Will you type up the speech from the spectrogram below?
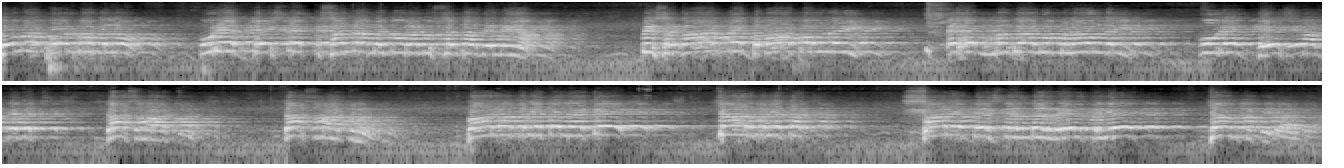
ਦੋਵਾਂ ਫੋਰਮਾਂ ਵੱਲੋਂ ਪੂਰੇ ਦੇਸ਼ ਦੇ ਕਿਸਾਨਾਂ ਮਜ਼ਦੂਰਾਂ ਨੂੰ ਸੱਦਾ ਦਿੰਦੇ ਆ ਵੀ ਸਰਕਾਰ ਤੇ ਦਬਾਅ ਪਾਉਣ ਲਈ, ਇਹ ਮੰਗਾਂ ਨੂੰ ਮਨਾਉਣ ਲਈ ਪੂਰੇ ਦੇਸ਼ ਭਰ ਦੇ ਵਿੱਚ 10 ਮਾਰਚ ਨੂੰ 10 ਮਾਰਚ ਨੂੰ 12 ਵਜੇ ਤੋਂ ਲੈ ਕੇ 4 ਵਜੇ ਤੱਕ ਸਾਰੇ ਦੇਸ਼ ਦੇ ਅੰਦਰ ਰੇਲ ਪਈਏ ਜਾਮ ਕੀਤੇ ਜਾਣਗੇ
